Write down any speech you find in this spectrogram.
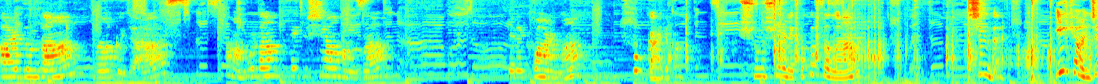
Ardından ne yapacağız? Tamam buradan pek bir şey almamıza gerek var mı? Yok galiba. Şunu şöyle kapatalım. Şimdi ilk önce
